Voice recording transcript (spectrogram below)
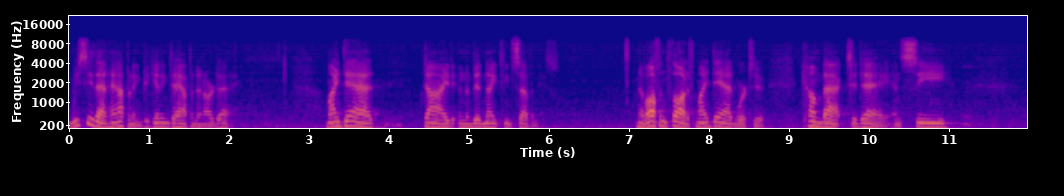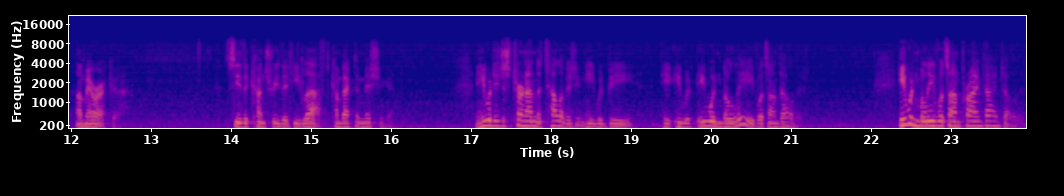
We see that happening, beginning to happen in our day. My dad died in the mid 1970s. And I've often thought if my dad were to come back today and see America, see the country that he left, come back to Michigan, and he would just turn on the television, he would be he, he would he wouldn't believe what's on television. He wouldn't believe what's on prime time television.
